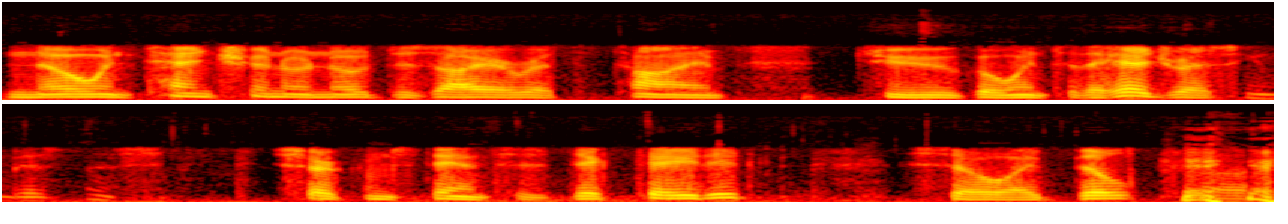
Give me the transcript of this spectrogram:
no intention or no desire at the time to go into the hairdressing business. Circumstances dictated, so I built uh,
